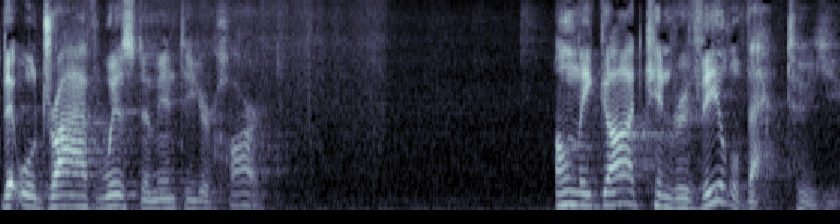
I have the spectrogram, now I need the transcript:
that will drive wisdom into your heart. Only God can reveal that to you.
